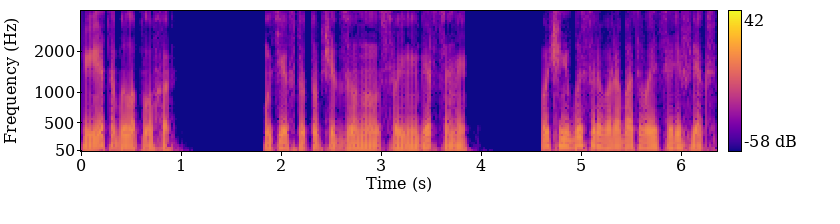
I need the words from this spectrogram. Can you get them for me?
И это было плохо. У тех, кто топчет зону своими берцами, очень быстро вырабатывается рефлекс,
